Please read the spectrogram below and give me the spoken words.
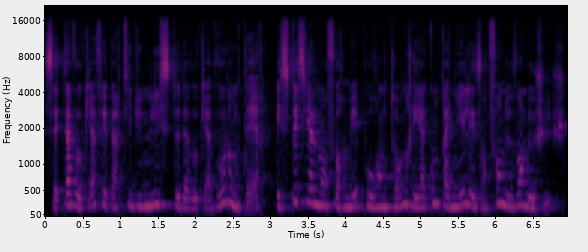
Cet avocat fait partie d'une liste d'avocats volontaires et spécialement formés pour entendre et accompagner les enfants devant le juge.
